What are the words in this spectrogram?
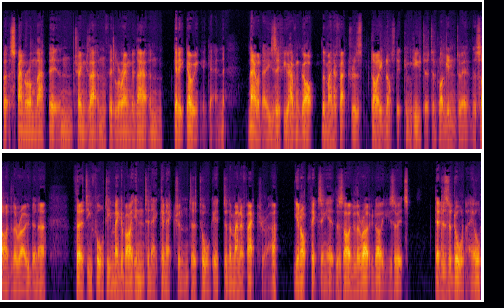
put a spanner on that bit and change that and fiddle around with that and get it going again. Nowadays, if you haven't got the manufacturer's diagnostic computer to plug into it at the side of the road and a 30, 40 megabyte internet connection to talk it to the manufacturer, you're not fixing it at the side of the road, are you? So it's dead as a doornail,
